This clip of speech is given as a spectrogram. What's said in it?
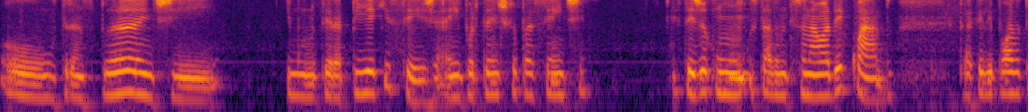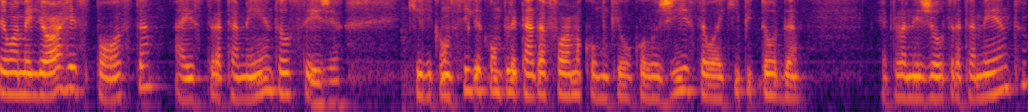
ou transplante, imunoterapia, que seja. É importante que o paciente esteja com um estado nutricional adequado para que ele possa ter uma melhor resposta a esse tratamento, ou seja, que ele consiga completar da forma como que o oncologista ou a equipe toda é, planejou o tratamento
